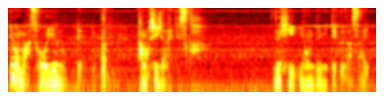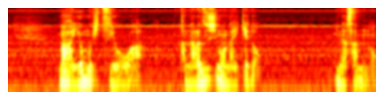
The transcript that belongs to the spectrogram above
でもまあそういうのって楽しいじゃないですか。是非読んでみてください。まあ読む必要は必ずしもないけど皆さんの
